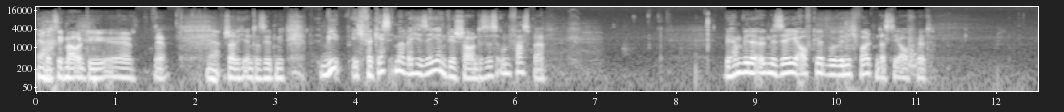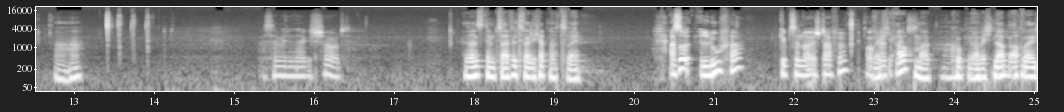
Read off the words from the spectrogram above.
Ja. Schätze ich mal. Und die, äh, ja. Ja. Wahrscheinlich interessiert mich. Wie, ich vergesse immer, welche Serien wir schauen. Das ist unfassbar. Wir haben wieder irgendeine Serie aufgehört, wo wir nicht wollten, dass die aufhört. Aha. Was haben wir denn da geschaut? Ansonsten im Zweifelsfall, ich habe noch zwei. Achso, Lufa. Gibt es eine neue Staffel auf Wollte ich Netflix? auch mal gucken, aber ich glaube auch, weil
